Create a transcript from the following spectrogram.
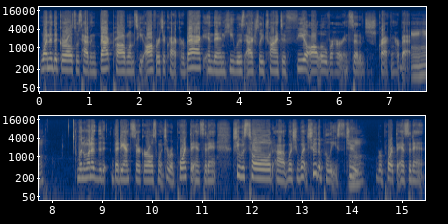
One of the girls was having back problems. He offered to crack her back, and then he was actually trying to feel all over her instead of just cracking her back mm-hmm. When one of the, the dancer girls went to report the incident, she was told uh, when she went to the police to report the incident,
